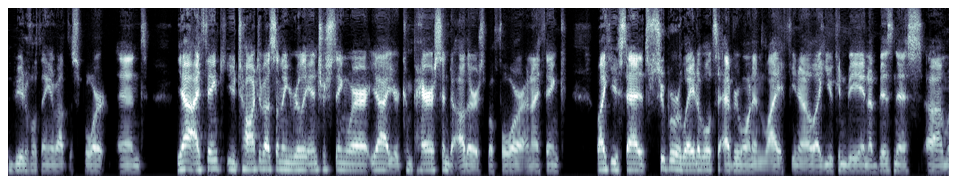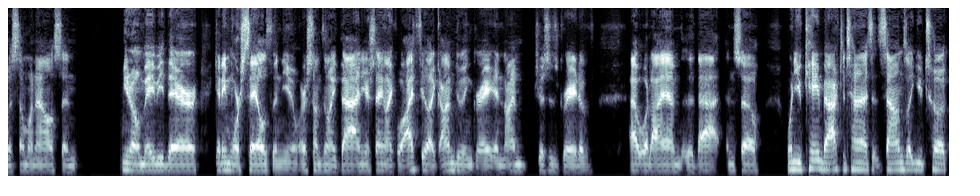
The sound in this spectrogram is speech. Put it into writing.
the beautiful thing about the sport. And yeah, I think you talked about something really interesting where, yeah, your comparison to others before. And I think, like you said, it's super relatable to everyone in life. You know, like you can be in a business um, with someone else and, you know, maybe they're getting more sales than you or something like that. And you're saying, like, well, I feel like I'm doing great and I'm just as great of at what I am at that. And so, when you came back to tennis, it sounds like you took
